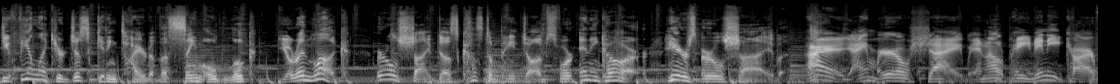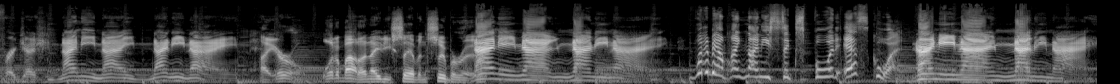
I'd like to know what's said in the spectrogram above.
Do you feel like you're just getting tired of the same old look? You're in luck! Earl Scheib does custom paint jobs for any car. Here's Earl Scheib. Hi, I'm Earl Scheib, and I'll paint any car for just $99.99. Hi, Earl. What about an 87 Subaru? $99.99. What about my 96 Ford Escort? $99.99.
